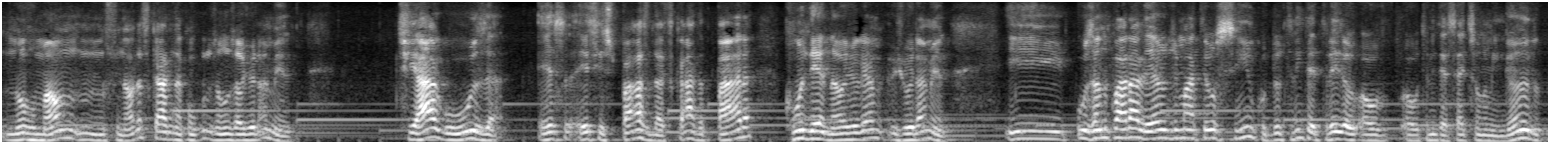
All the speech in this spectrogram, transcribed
normal no final das cartas, na conclusão, usar o juramento. Tiago usa esse, esse espaço das cartas para condenar o juramento. E usando o paralelo de Mateus 5, do 33 ao, ao, ao 37, se eu não me engano,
